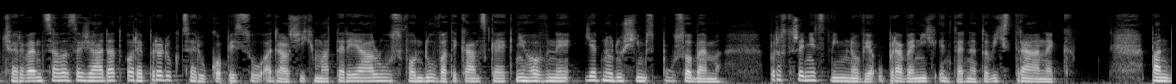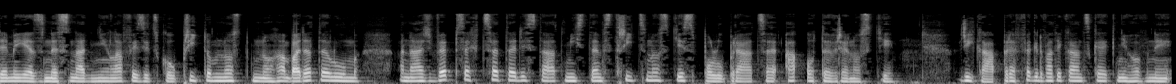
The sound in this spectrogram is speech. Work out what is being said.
července lze žádat o reprodukce rukopisů a dalších materiálů z fondů Vatikánské knihovny jednodušším způsobem, prostřednictvím nově upravených internetových stránek. Pandemie znesnadnila fyzickou přítomnost mnoha badatelům a náš web se chce tedy stát místem vstřícnosti, spolupráce a otevřenosti, říká prefekt Vatikánské knihovny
